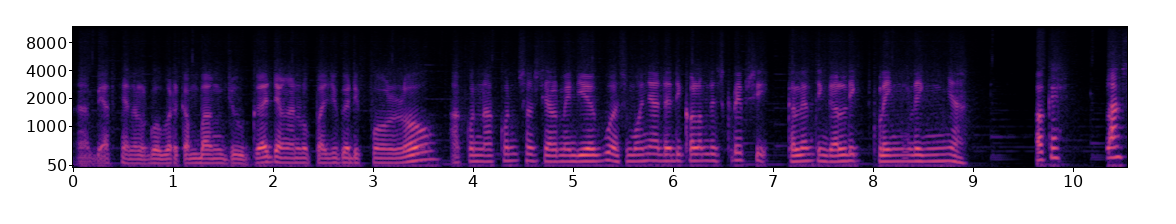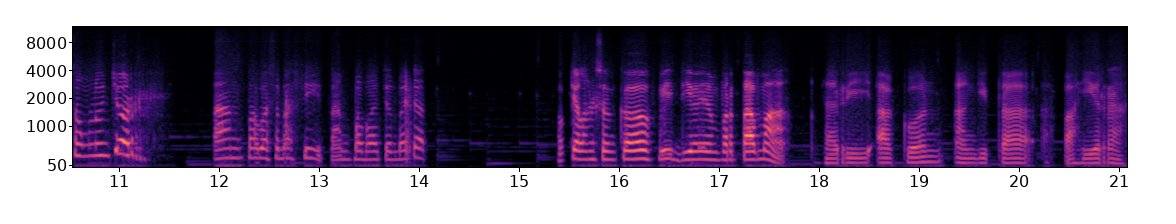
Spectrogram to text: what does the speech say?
Nah, biar channel gue berkembang juga. Jangan lupa juga di follow akun-akun sosial media gue semuanya ada di kolom deskripsi. Kalian tinggal klik link-linknya oke langsung meluncur. Tanpa basa-basi tanpa bacot-bacot Oke langsung ke video yang pertama dari akun Anggita Fahira.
